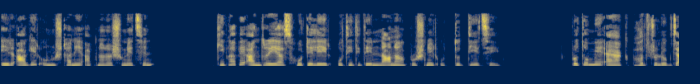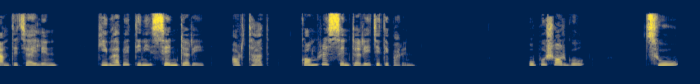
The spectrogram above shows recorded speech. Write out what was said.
এর আগের অনুষ্ঠানে আপনারা শুনেছেন, কীভাবে আন্দ্রেয়াস হোটেলের অতিথিদের নানা প্রশ্নের উত্তর দিয়েছে। প্রথমে এক ভদ্রলোক জানতে চাইলেন, কীভাবে তিনি সেন্টারে, অর্থাৎ কংগ্রেস সেন্টারে যেতে পারেন। উপসর্গ, ছু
